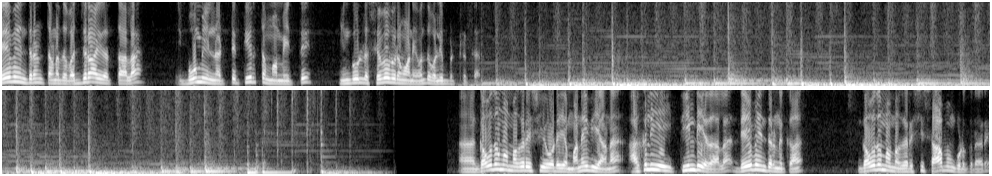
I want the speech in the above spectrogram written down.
தேவேந்திரன் தனது வஜ்ராயுதத்தால் பூமியில் நட்டு தீர்த்தம் அமைத்து இங்குள்ள சிவபெருமானை வந்து வழிபட்டிருக்கார். கௌதம மகரிஷியோடைய மனைவியான அகலியை தீண்டியதால் தேவேந்திரனுக்கு கௌதம மகரிஷி சாபம் கொடுக்குறாரு.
